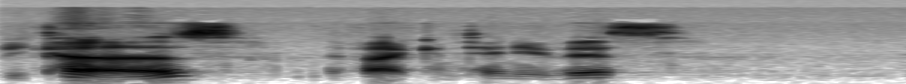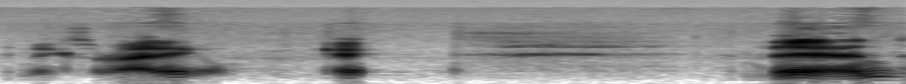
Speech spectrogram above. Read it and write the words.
because if I continue this, it makes a right angle. Okay, then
